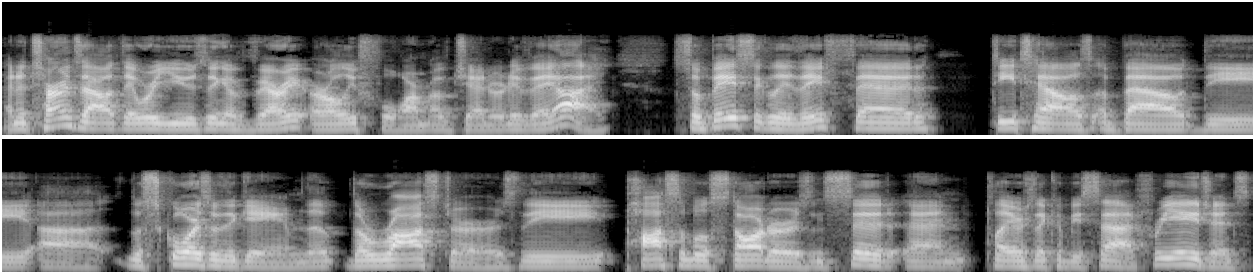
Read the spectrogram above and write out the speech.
and it turns out they were using a very early form of generative AI. So basically, they fed details about the uh, the scores of the game, the the rosters, the possible starters and sit and players that could be sat, free agents,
